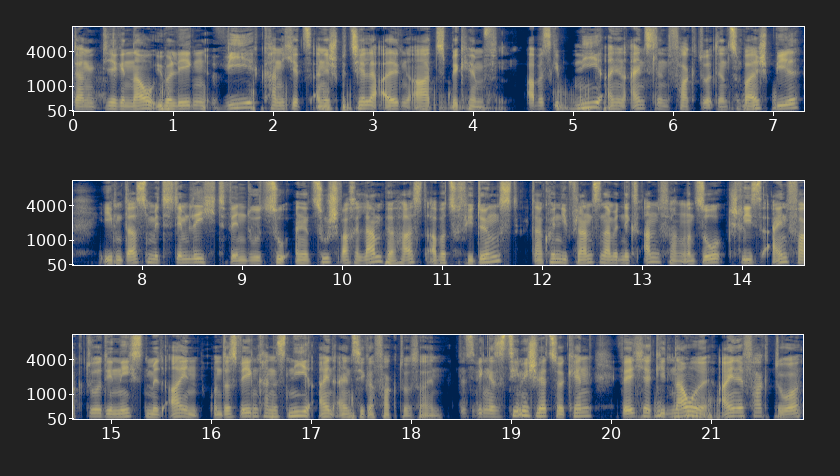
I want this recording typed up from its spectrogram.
dann dir genau überlegen, wie kann ich jetzt eine spezielle Algenart bekämpfen. Aber es gibt nie einen einzelnen Faktor, denn zum Beispiel eben das mit dem Licht. Wenn du zu, eine zu schwache Lampe hast, aber zu viel düngst, dann können die Pflanzen damit nichts anfangen und so schließt ein Faktor den nächsten mit ein und deswegen kann es nie ein einziger Faktor sein. Deswegen ist es ziemlich schwer zu erkennen, welcher genaue eine Faktor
